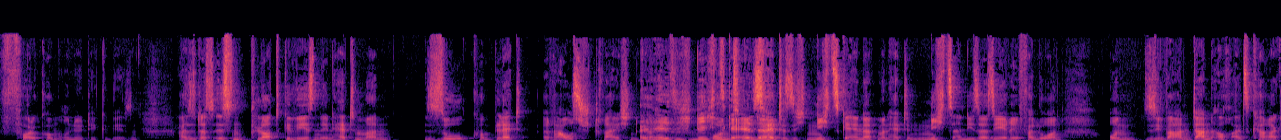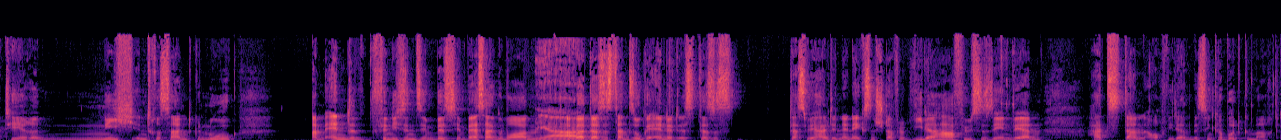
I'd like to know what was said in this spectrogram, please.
vollkommen unnötig gewesen. Also das ist ein Plot gewesen, den hätte man so komplett rausstreichen können. hätte sich nichts und geändert. es hätte sich nichts geändert, man hätte nichts an dieser Serie verloren und sie waren dann auch als Charaktere nicht interessant genug. Am Ende, finde ich, sind sie ein bisschen besser geworden, Ja. aber dass es dann so geendet ist, dass es dass wir halt in der nächsten Staffel wieder Haarfüße sehen werden, hat es dann auch wieder ein bisschen kaputt gemacht.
